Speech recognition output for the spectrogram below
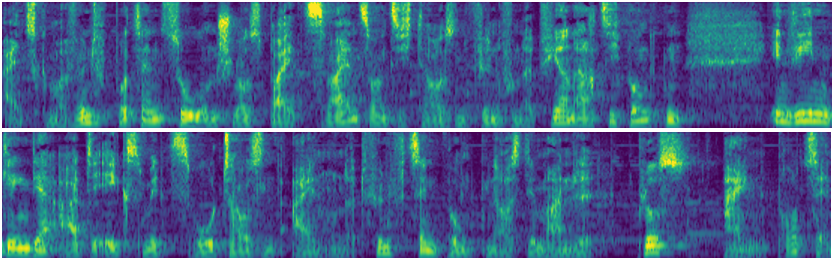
1,5% zu und schloss bei 22.584 Punkten. In Wien ging der ATX mit 2.115 Punkten aus dem Handel plus 1%.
